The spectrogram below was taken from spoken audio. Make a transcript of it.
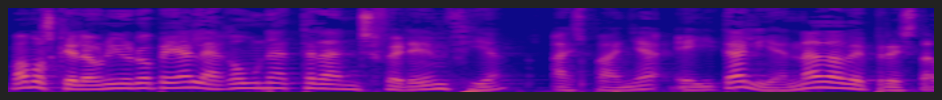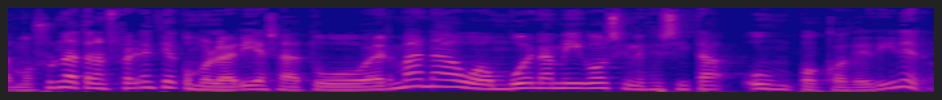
Vamos, que la Unión Europea le haga una transferencia a España e Italia. Nada de préstamos. Una transferencia como lo harías a tu hermana o a un buen amigo si necesita un poco de dinero.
